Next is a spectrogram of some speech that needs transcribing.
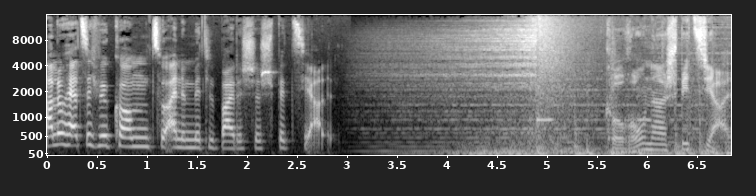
Hallo, herzlich willkommen zu einem Mittelbayerisches Spezial. Corona Spezial,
